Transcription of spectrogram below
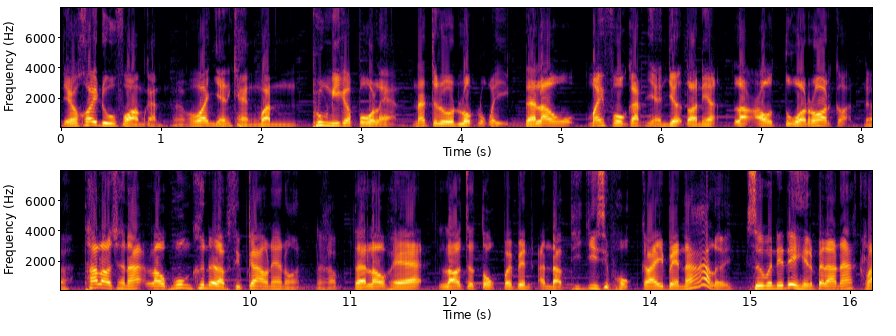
เดี๋ยวค่อยดูฟอร์มกัน เพราะว่าเย็นแข่งวันพรุ่งนี้กับโปแลนด์น่าจะโดนลบลงไปอีก แต่เราไม่โฟกัสเย็นเยอะตอนนี้เราเอาตัวรอดก่อนนะถ้าเราชนะเราพุ่งขึ้นอันดับ 19 แน่นอนนะครับ แต่เราแพ้เราจะตกไปเป็นอันดับที่ 26 ไกลไปหน้าเลย ซึ่งวันนี้ได้เห็นไปแล้วนะ ใคร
